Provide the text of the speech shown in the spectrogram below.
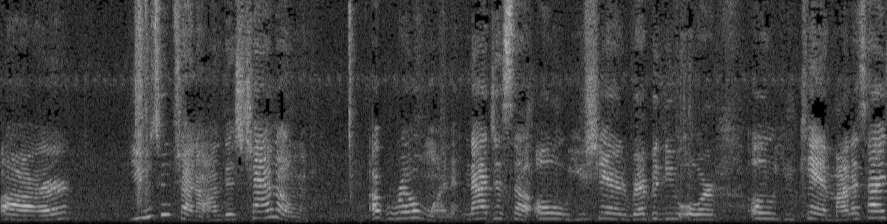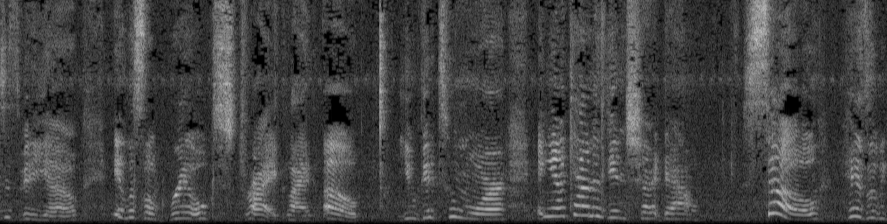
our YouTube channel, on this channel. A real one. Not just a, oh, you shared revenue or, oh, you can't monetize this video. It was a real strike. Like, oh, you get two more and your account is getting shut down. So, here's what we're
